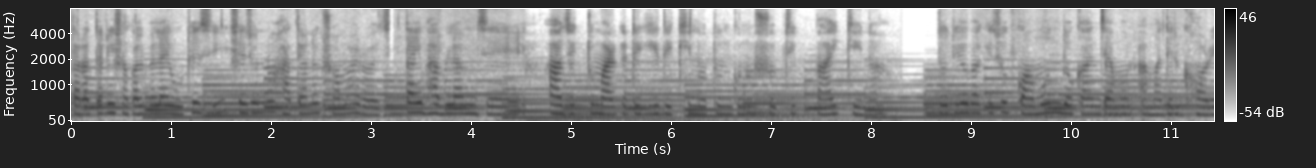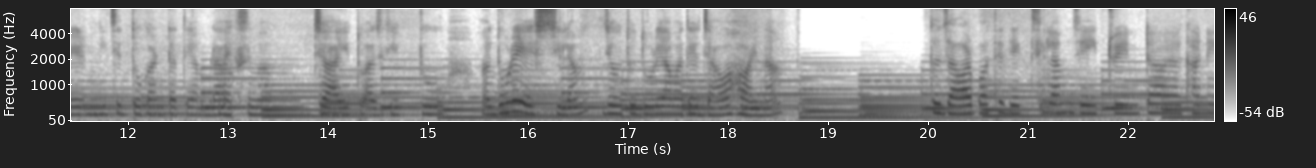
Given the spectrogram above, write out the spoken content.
তাড়াতাড়ি সকালবেলায় উঠেছি, সেজন্য হাতে অনেক সময় রয়েছে। তাই ভাবলাম যে আজ একটু মার্কেটে গিয়ে দেখি নতুন কোনো সবজি পাই কিনা। যদিও বা কিছু কমন দোকান, যেমন আমাদের ঘরের নিচের দোকানটাতে আমরা ম্যাক্সিমাম যাই, তো আজকে একটু দূরে এসছিলাম। যেহেতু দূরে আমাদের যাওয়া হয় না। তো যাওয়ার পথে দেখছিলাম যে এই ট্রেনটা এখানে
